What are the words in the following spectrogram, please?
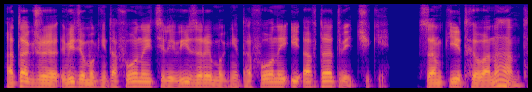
а также видеомагнитофоны, телевизоры, магнитофоны и автоответчики. Самкит Хаванант,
